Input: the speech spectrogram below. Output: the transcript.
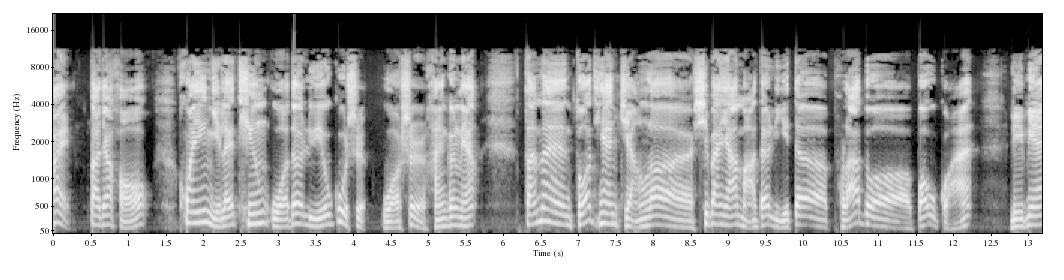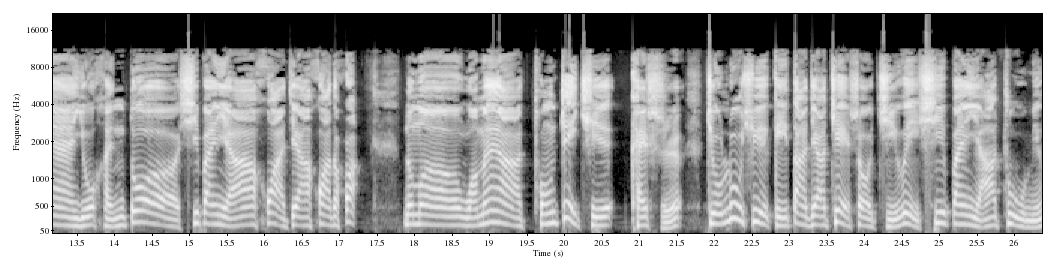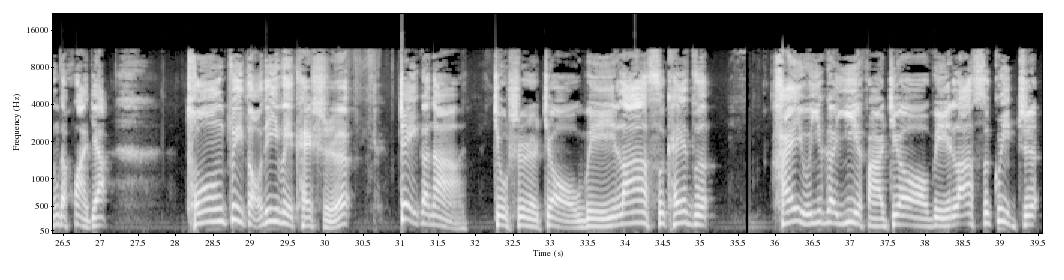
嗨，大家好，欢迎你来听我的旅游故事，我是韩庚良。咱们昨天讲了西班牙马德里的普拉多博物馆，里面有很多西班牙画家画的画。那么我们啊，从这期开始就陆续给大家介绍几位西班牙著名的画家。从最早的一位开始，这个呢就是叫维拉斯开兹，还有一个译法叫维拉斯贵兹，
